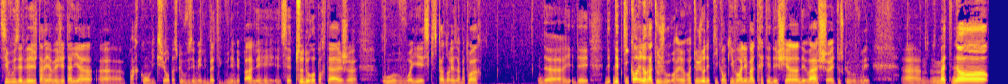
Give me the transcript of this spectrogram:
si vous êtes végétarien, végétalien euh, par conviction, parce que vous aimez les bêtes et que vous n'aimez pas les, ces pseudo-reportages euh, où vous voyez ce qui se passe dans les abattoirs, des, petits cons, il y en aura toujours. Hein. Il y aura toujours des petits cons qui vont aller maltraiter des chiens, des vaches et tout ce que vous voulez. maintenant,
